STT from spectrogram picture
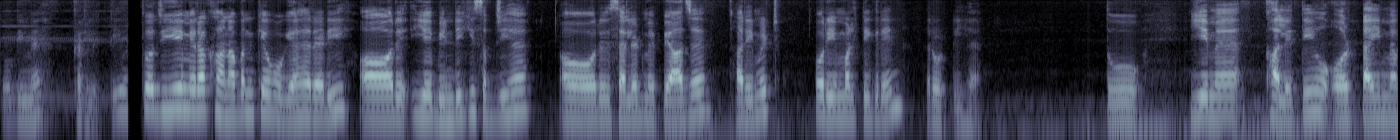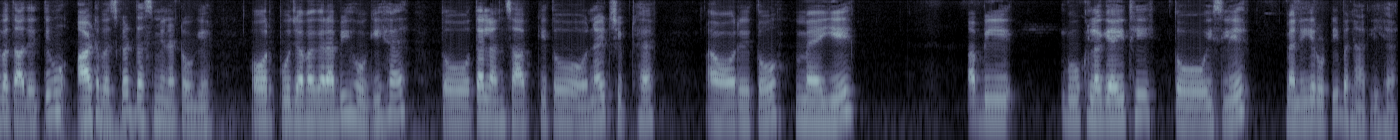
तो अभी मैं कर लेती हूँ। तो जी, ये मेरा खाना बन के हो गया है रेडी और ये भिंडी की सब्ज़ी है, और सैलड में प्याज है। हरी मिर्च और ये मल्टीग्रेन रोटी है। तो ये मैं खा लेती हूँ और टाइम मैं बता देती हूँ, आठ बजकर दस मिनट हो गए और पूजा वगैरह भी होगी है तो तैलन साहब की तो नाइट शिफ्ट है और तो मैं ये अभी भूख लग आई थी तो इसलिए मैंने ये रोटी बना ली है।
